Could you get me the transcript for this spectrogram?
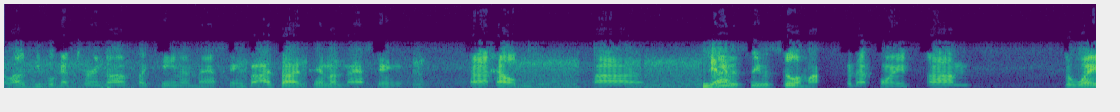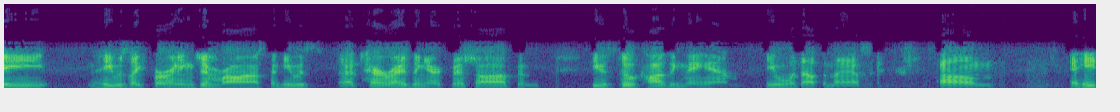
a lot of people got turned off by Kane unmasking, but I thought him unmasking uh, helped. Uh, Yeah. He was he was still a monster at that point. Um, the way he was like burning Jim Ross and he was uh, terrorizing Eric Bischoff and he was still causing mayhem even without the mask. Um, and he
